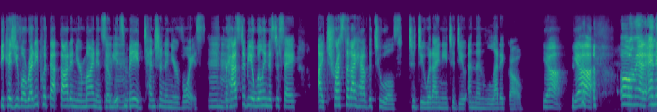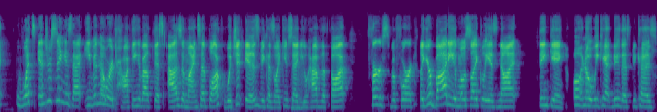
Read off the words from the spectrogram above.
because you've already put that thought in your mind and so mm-hmm. it's made tension in your voice mm-hmm. there has to be a willingness to say I trust that I have the tools to do what I need to do and then let it go. Yeah. Yeah. oh man. And what's interesting is that even though we're talking about this as a mindset block, which it is, because like you said, mm-hmm. you have the thought first before, like your body most likely is not thinking, oh no, we can't do this because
